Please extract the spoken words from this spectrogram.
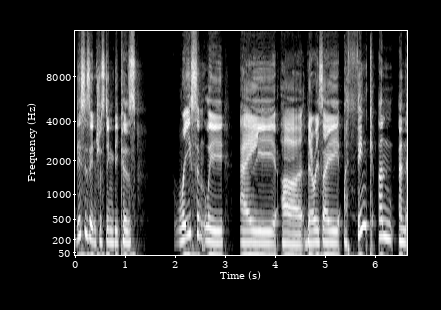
this is interesting because recently a uh, there is a I think an an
